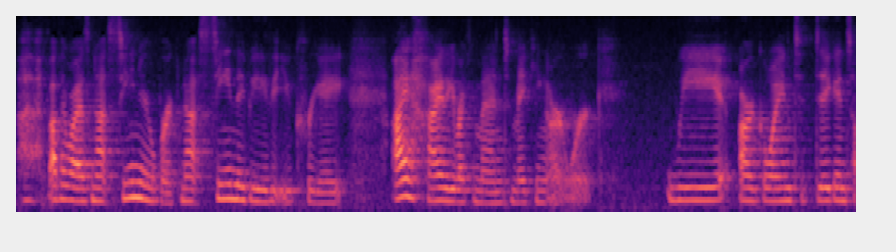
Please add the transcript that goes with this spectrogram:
have otherwise not seen your work, not seen the beauty that you create. I highly recommend making artwork. We are going to dig into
